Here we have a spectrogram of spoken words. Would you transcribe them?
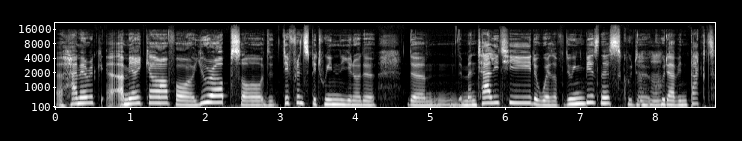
uh, America, America, for Europe. So the difference between you know the the, um, the mentality, the ways of doing business could uh, mm-hmm. could have impact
